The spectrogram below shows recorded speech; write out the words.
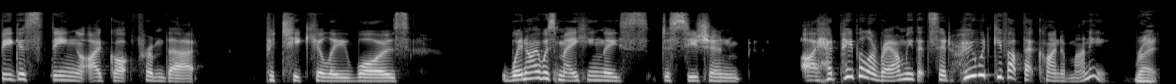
biggest thing I got from that particularly was when I was making this decision, I had people around me that said, Who would give up that kind of money? Right.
